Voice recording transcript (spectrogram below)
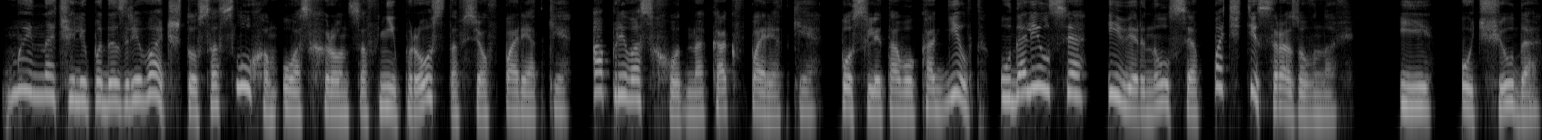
Мы начали подозревать, что со слухом у асхронцев не просто все в порядке, а превосходно как в порядке, после того, как Гилд удалился и вернулся почти сразу вновь. И, о чудо,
